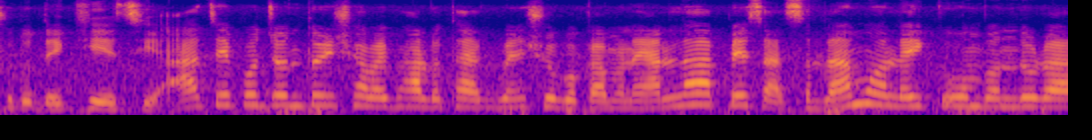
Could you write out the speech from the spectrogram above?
শুধু দেখিয়েছি। আজ এ পর্যন্তই সবাই ভালো থাকবেন, শুভকামনায় আল্লাহ হাফেজ। আসসালামু আলাইকুম বন্ধুরা।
